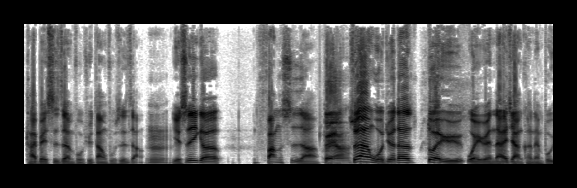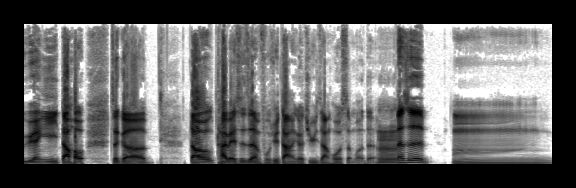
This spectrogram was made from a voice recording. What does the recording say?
台北市政府去当副市长，嗯，也是一个方式啊。对啊，虽然我觉得对于委员来讲，可能不愿意到这个。到台北市政府去当一个局长或什么的，嗯，但是嗯，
